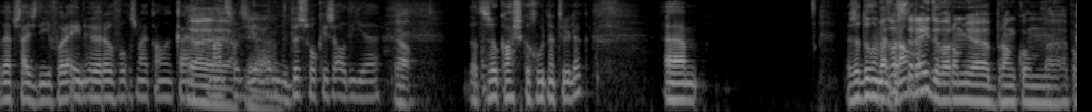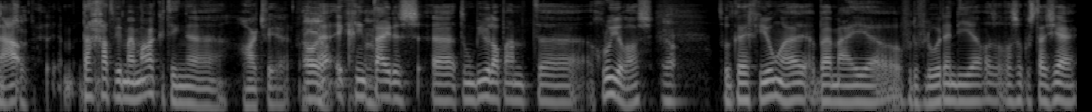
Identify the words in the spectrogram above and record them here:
websites die je voor 1 euro volgens mij kan krijgen. Ja, ja, maand, ja. De bushokjes, al die, Ja. dat is ook hartstikke goed natuurlijk. Ehm, dus dat doen we Wat met was de reden waarom je Brankom eh, hebt Nou, opgezet? daar gaat weer mijn marketing eh, hard weer. Oh ja. Ik ging Ja. tijdens, eh, toen Biolab aan het groeien was, Ja. Toen kreeg een jongen bij mij eh, over de vloer en die eh, was, was ook een stagiair.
